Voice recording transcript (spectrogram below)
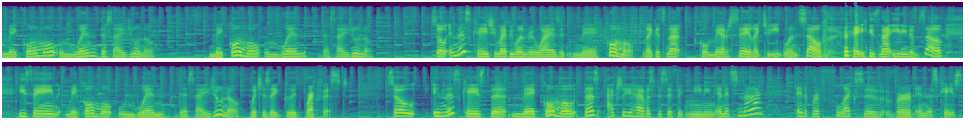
Me como un buen desayuno me como un buen desayuno. So in this case, you might be wondering why is it me como? Like it's not comerse, like to eat oneself, right? He's not eating himself. He's saying me como un buen desayuno, which is a good breakfast. So in this case, the me como does actually have a specific meaning, and it's not a reflexive verb in this case.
